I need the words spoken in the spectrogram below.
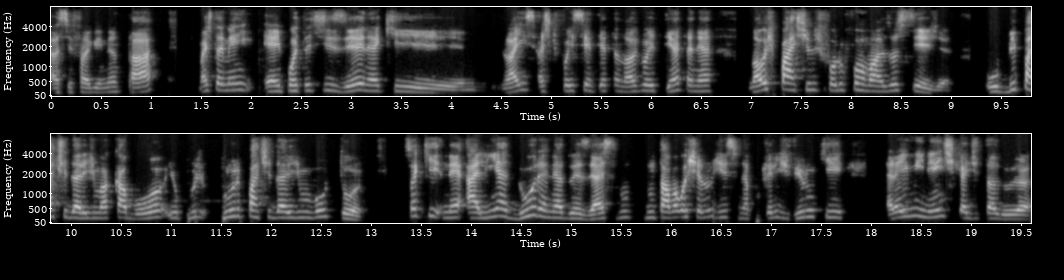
a, se fragmentar. Mas também é importante dizer, né? Que lá, em, acho que foi em 79, 80, né? Novos partidos foram formados, ou seja, o bipartidarismo acabou e o pluripartidarismo voltou. Só que né, a linha dura né, do exército não estava gostando disso, né? Porque eles viram que era iminente que a ditadura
